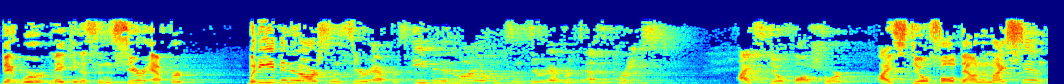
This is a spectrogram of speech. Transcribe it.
that we're making a sincere effort. But even in our sincere efforts, even in my own sincere efforts as a priest, I still fall short I still fall down and I sin.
